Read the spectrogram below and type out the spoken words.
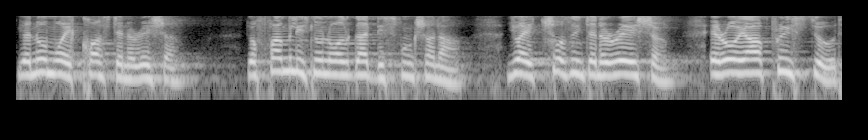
You are no more a cursed generation. Your family is no longer dysfunctional. You are a chosen generation, a royal priesthood,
